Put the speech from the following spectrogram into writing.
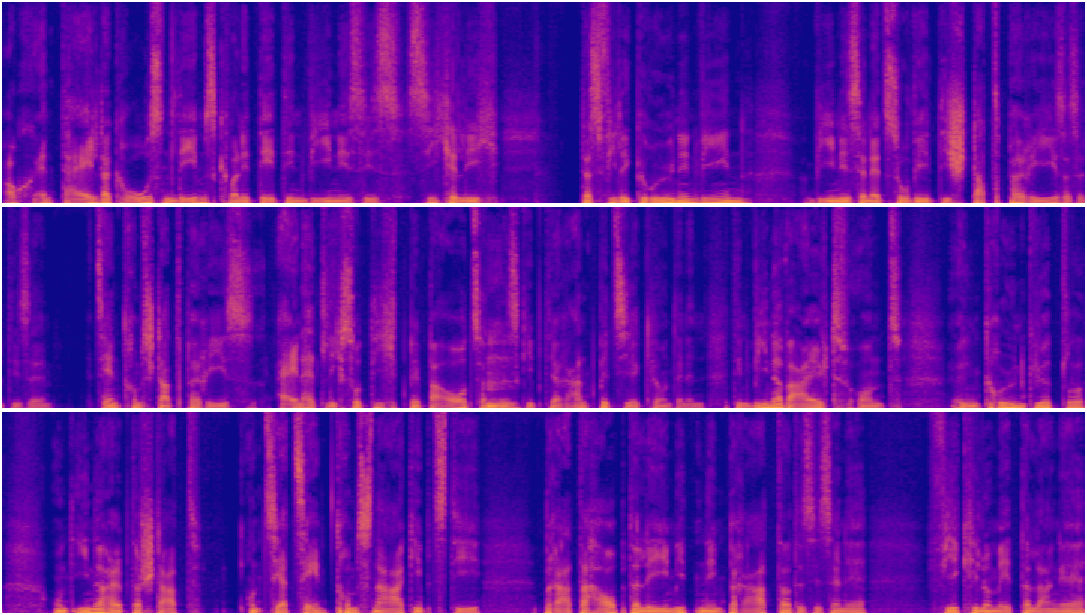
auch ein Teil der großen Lebensqualität in Wien ist, ist sicherlich das viele Grün in Wien. Wien ist ja nicht so wie die Stadt Paris, also diese Zentrumsstadt Paris, einheitlich so dicht bebaut, sondern mhm. es gibt ja Randbezirke und einen, den Wienerwald und einen Grüngürtel und innerhalb der Stadt und sehr zentrumsnah gibt es die Prater Hauptallee mitten im Prater. Das ist eine vier Kilometer lange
